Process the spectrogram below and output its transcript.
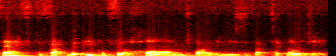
theft, the fact that people feel harmed by the use of that technology.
